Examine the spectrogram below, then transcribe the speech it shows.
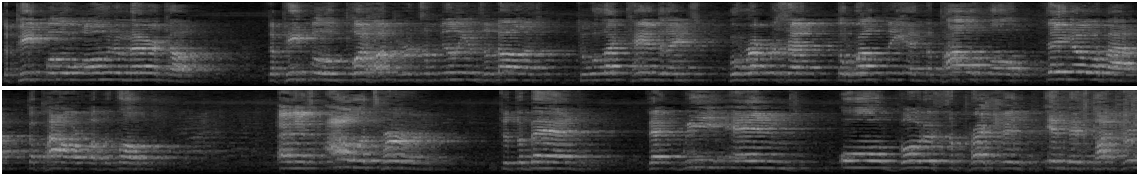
The people who own America, the people who put hundreds of millions of dollars to elect candidates who represent the wealthy and the powerful, they know about the power of the vote. And it's our turn to demand that we end all voter suppression in this country.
